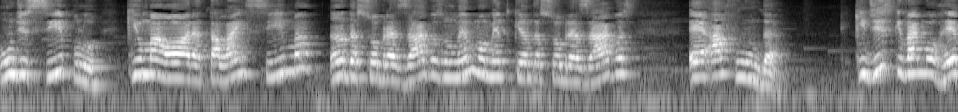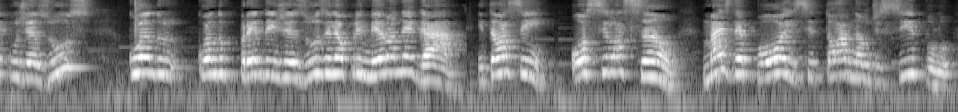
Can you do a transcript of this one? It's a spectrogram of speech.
um discípulo que uma hora está lá em cima, anda sobre as águas, no mesmo momento que anda sobre as águas, é, afunda. Que diz que vai morrer por Jesus, quando, quando prendem Jesus, ele é o primeiro a negar. Então, assim, oscilação. Mas depois se torna o discípulo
